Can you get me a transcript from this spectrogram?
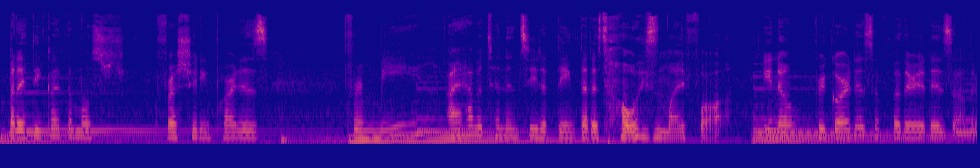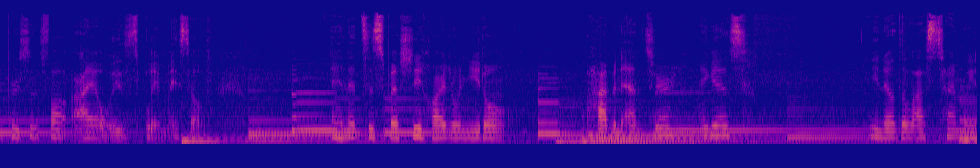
But I think like the most frustrating part is for me, I have a tendency to think that it's always my fault. You know, regardless of whether it is the other person's fault, I always blame myself. And it's especially hard when you don't have an answer, I guess you know, the last time we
